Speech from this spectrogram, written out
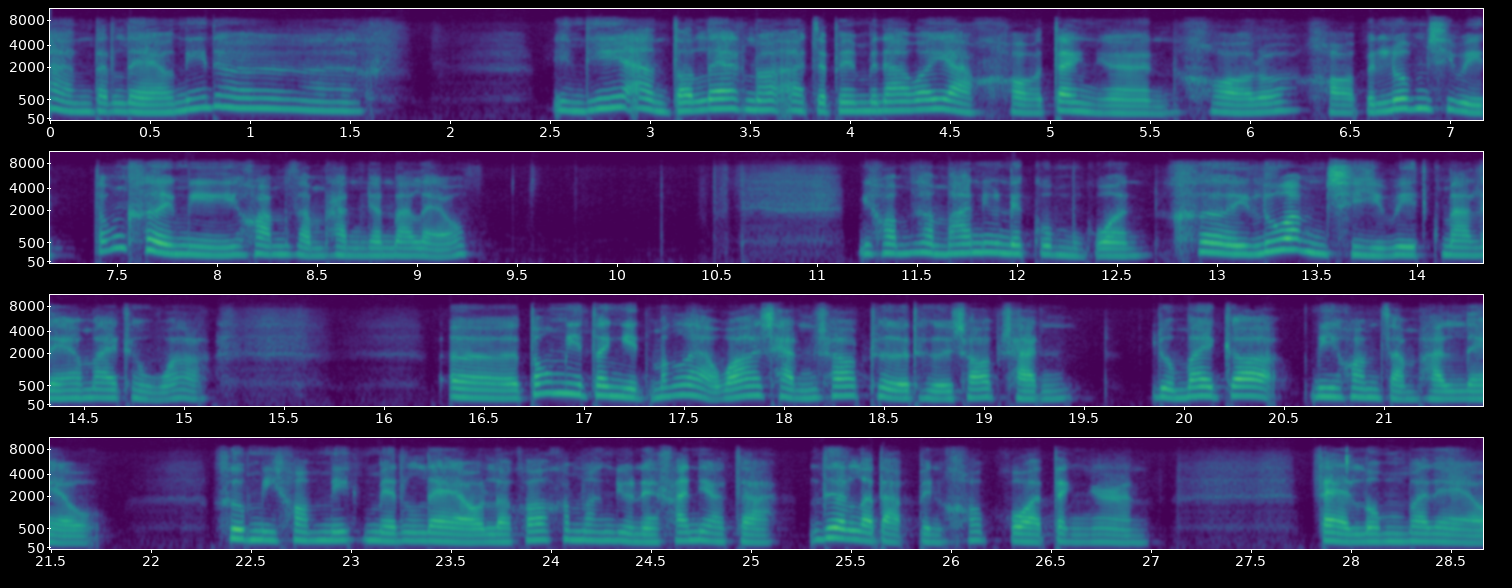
ทางกันแล้วนี่นะ อย่างที่อ่านตอนแรกเนาะอาจจะเป็นไปได้ว่าอยากขอแต่งงาน ขอขอเป็นร่วมชีวิต ต้องเคยมีความสัมพันธ์กันมาแล้ว มีความสัมพันธ์อยู่ในกลุ่มกวน เคยร่วมชีวิตมาแล้วหมายถึงว่า เอ่อต้องมีตังหิดบ้างแหละว่าฉันชอบเธอเธอชอบฉันหรือไม่ก็มีความสัมพันธ์แล้ว คือมีคอมมิชเมนต์แล้ว แล้วก็กำลังอยู่ในขั้นอยากจะเลื่อนระดับเป็นครอบครัวแต่งงาน แต่ลงมาแล้ว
